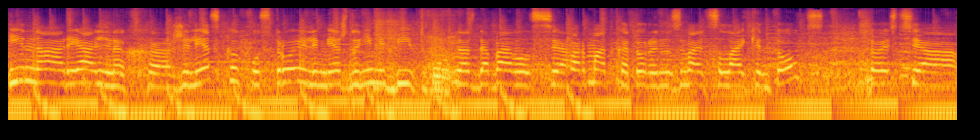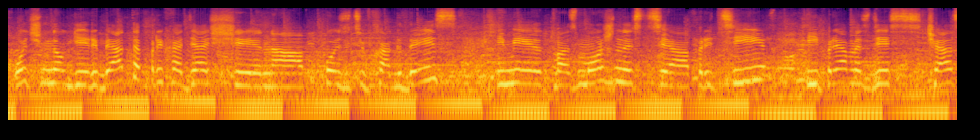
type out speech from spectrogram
и на реальных э, железках устроили между ними битву. У нас добавился формат, который называется Like and Talks, то есть э, очень многие ребята, приходящие на Positive Hack Days, имеют возможность э, прийти и прямо здесь сейчас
